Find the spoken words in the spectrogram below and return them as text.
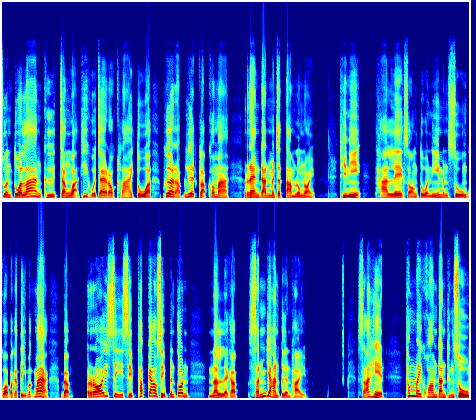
ส่วนตัวล่างคือจังหวะที่หัวใจเราคลายตัว เพื่อรับเลือดกลับเข้ามา แรงดันมันจะต่ำลงหน่อย ทีนี้ถ้าเลข 2 ตัวนี้มันสูงกว่าปกติมากๆ แบบ 140ทับ90 เป็นต้น นั่นแหละครับ สัญญาณเตือนภัย สาเหตุทำไมความดันถึงสูง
